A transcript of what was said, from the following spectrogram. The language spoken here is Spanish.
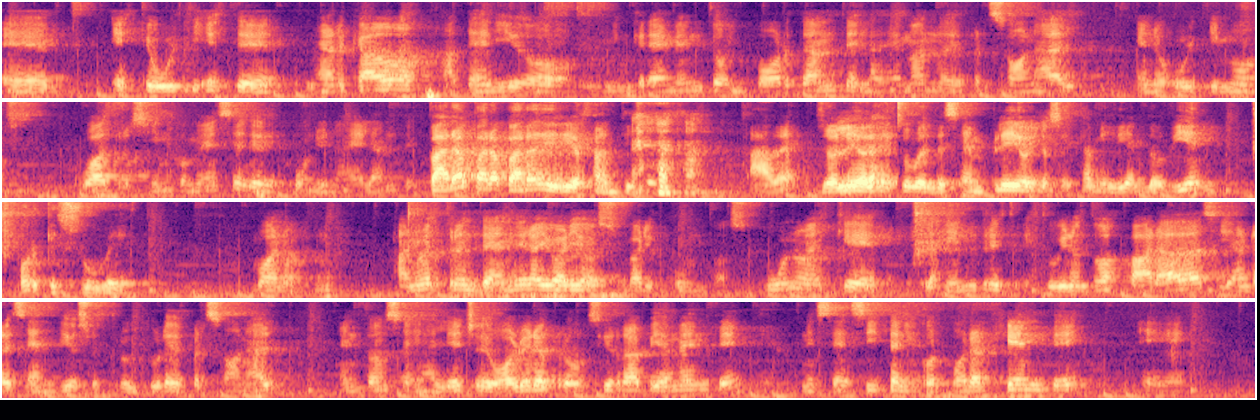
Eh, este, este mercado ha tenido un incremento importante en la demanda de personal en los últimos cuatro o cinco meses, desde junio en adelante. Para, para, para, diría Fanti. A ver, yo leo las que sube el desempleo y no se está midiendo bien. ¿Por qué sube? Bueno, a nuestro entender hay varios, varios puntos. Uno es que las industrias estuvieron todas paradas y han resentido su estructura de personal. Entonces, al hecho de volver a producir rápidamente, necesitan incorporar gente eh,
